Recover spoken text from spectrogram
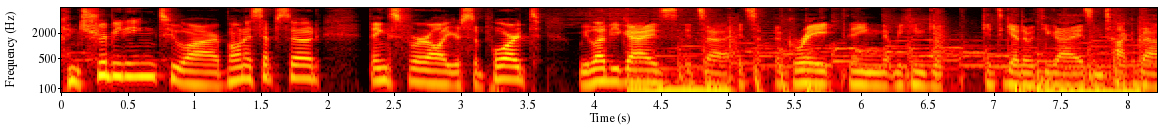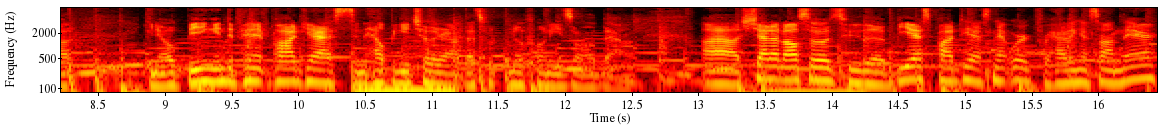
contributing to our bonus episode. Thanks for all your support. We love you guys. It's a it's a great thing that we can get get together with you guys and talk about, you know, being independent podcasts and helping each other out. That's what No Phony is all about. Uh, shout out also to the BS Podcast Network for having us on there.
